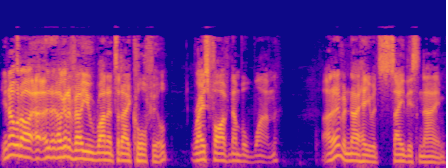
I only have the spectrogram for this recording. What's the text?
you know what? I, I, got a value runner today, Caulfield. Race five, number one. I don't even know how you would say this name.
